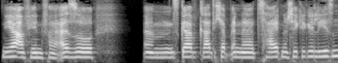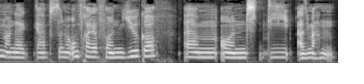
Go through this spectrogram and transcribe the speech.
Ja, auf jeden Fall. Also ähm, es gab gerade, ich habe in der Zeit einen Artikel gelesen und da gab es so eine Umfrage von YouGov ähm, und die, also die machen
